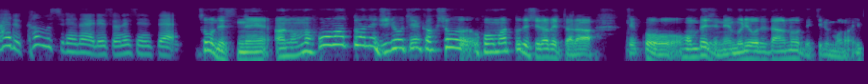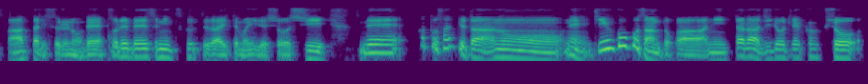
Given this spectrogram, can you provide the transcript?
あるかもしれないですよね、先生。そうですね。あの、まあ、フォーマットはね、事業計画書、フォーマットで調べたら、結構、ホームページでね、無料でダウンロードできるものいっぱいあったりするので、それベースに作っていただいてもいいでしょうし、で、あとさっき言った、あの、ね、金融高校さんとかに行ったら、事業計画書、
